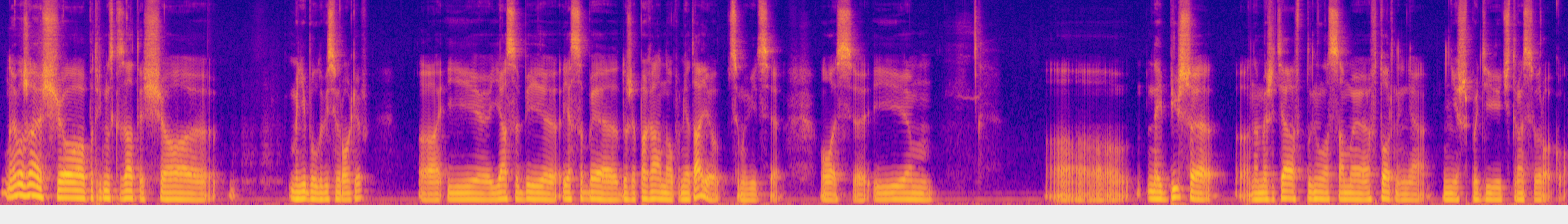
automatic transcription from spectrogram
Ну, я вважаю, що потрібно сказати, що мені було 8 років, і я собі я себе дуже погано пам'ятаю в цьому віці. Ось. І найбільше на моє життя вплинуло саме вторгнення, ніж події 2014 року.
